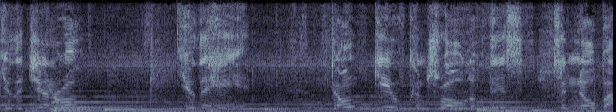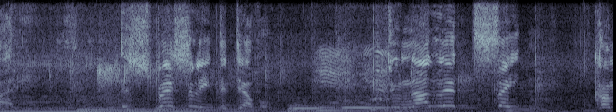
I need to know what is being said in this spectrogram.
You're the general. You're the head. Don't give control of this to nobody especially the devil. Do not let Satan come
